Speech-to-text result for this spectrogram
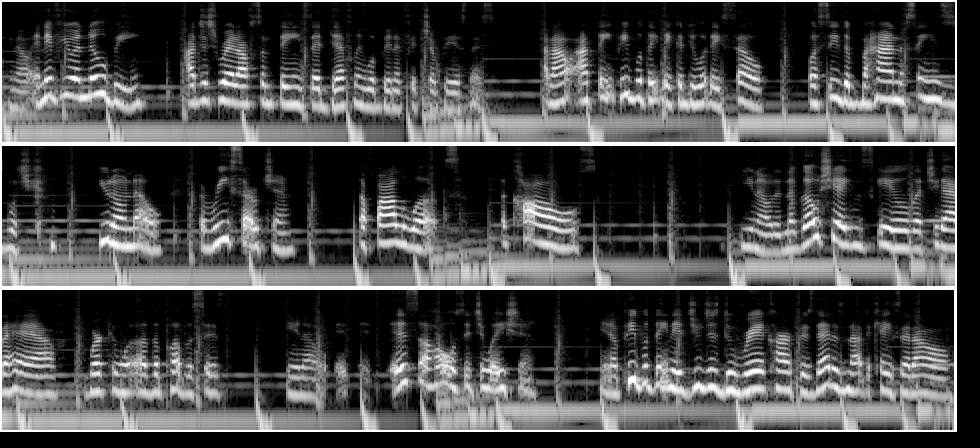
You know, and if you're a newbie, I just read off some things that definitely will benefit your business. And I, I think people think they could do it themselves, but see, the behind the scenes is what you you don't know. The researching, the follow ups, the calls, you know, the negotiating skills that you got to have working with other publicists. You know, it, it, it's a whole situation. You know, people think that you just do red carpets. That is not the case at all.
